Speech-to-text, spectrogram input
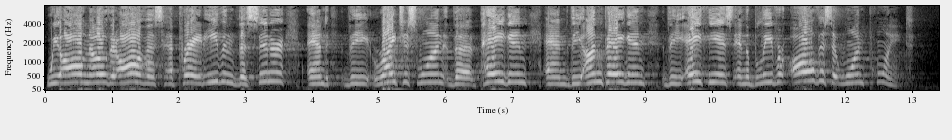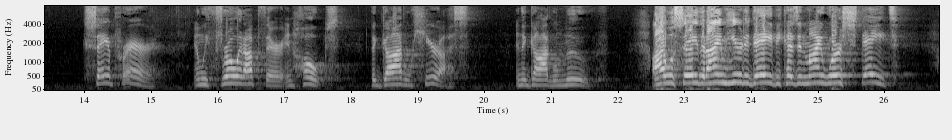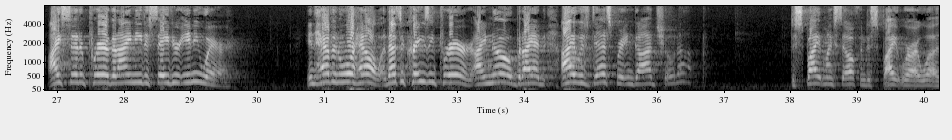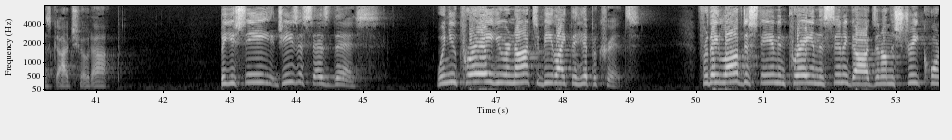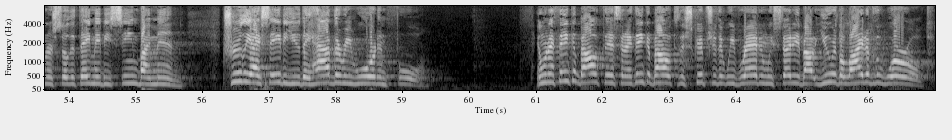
We all know that all of us have prayed, even the sinner and the righteous one, the pagan and the unpagan, the atheist and the believer, all of us at one point say a prayer and we throw it up there in hopes that God will hear us and that God will move. I will say that I am here today because in my worst state, I said a prayer that I need a Savior anywhere. In heaven or hell. That's a crazy prayer. I know, but I had I was desperate and God showed up. Despite myself and despite where I was, God showed up. But you see, Jesus says this When you pray, you are not to be like the hypocrites. For they love to stand and pray in the synagogues and on the street corners so that they may be seen by men. Truly I say to you, they have their reward in full. And when I think about this and I think about the scripture that we've read and we studied about, you are the light of the world.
